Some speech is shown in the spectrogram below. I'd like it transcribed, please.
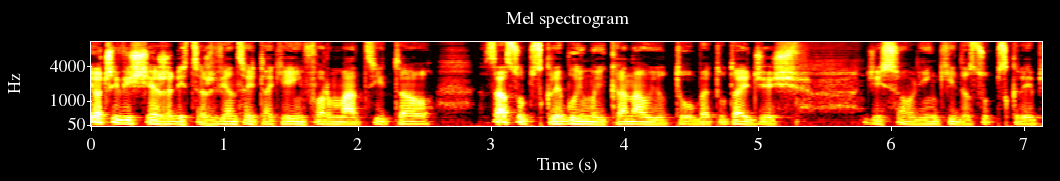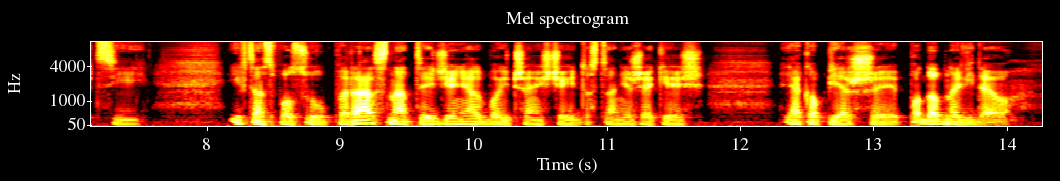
i oczywiście, jeżeli chcesz więcej takiej informacji, to zasubskrybuj mój kanał YouTube, tutaj gdzieś, gdzieś są linki do subskrypcji i w ten sposób raz na tydzień albo i częściej dostaniesz jakieś jako pierwszy podobne wideo.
